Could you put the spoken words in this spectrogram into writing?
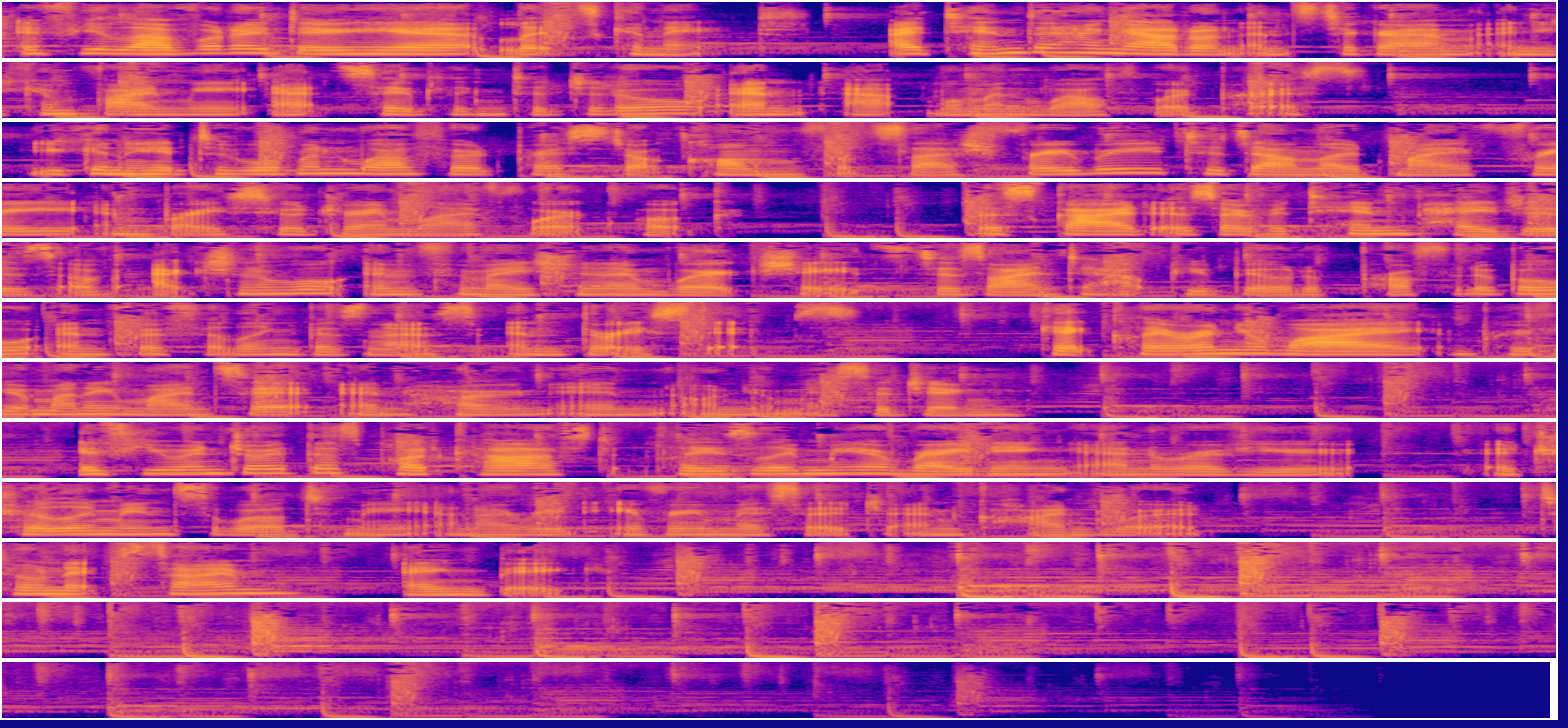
If you love what I do here, let's connect. I tend to hang out on Instagram, and you can find me at Seedling Digital and at Women Wealth WordPress. You can head to womenwealthwordpress.com forward slash freebie to download my free Embrace Your Dream Life workbook. This guide is over 10 pages of actionable information and worksheets designed to help you build a profitable and fulfilling business in three steps. Get clear on your why, improve your money mindset, and hone in on your messaging. If you enjoyed this podcast, please leave me a rating and a review. It truly means the world to me, and I read every message and kind word. Till next time, aim big.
